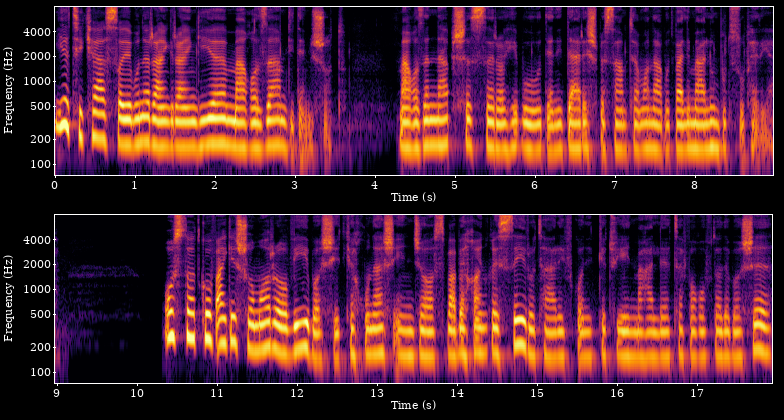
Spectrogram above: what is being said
یه تیکه از سایبون رنگ رنگی مغازه هم دیده می‌شد. مغازه نبش سراحی بود یعنی درش به سمت ما نبود ولی معلوم بود سوپریه. استاد گفت اگه شما راوی باشید که خونش اینجاست و بخواین قصه ای رو تعریف کنید که توی این محله اتفاق افتاده باشه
